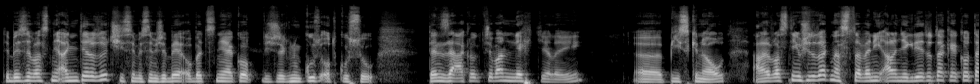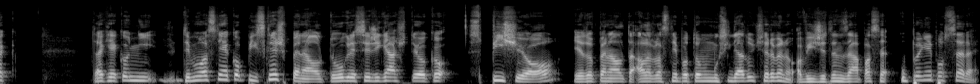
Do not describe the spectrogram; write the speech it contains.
ty by se vlastně ani ty rozhodčí si myslím, že by je obecně jako, když řeknu kus od kusu, ten zákrok třeba nechtěli uh, písknout, ale vlastně už je to tak nastavený, ale někdy je to tak jako tak tak jako ní, ty mu vlastně jako pískneš penaltu, kdy si říkáš, ty jako spíš jo, je to penalta, ale vlastně potom musí dát tu červenou a víš, že ten zápas se úplně posere.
